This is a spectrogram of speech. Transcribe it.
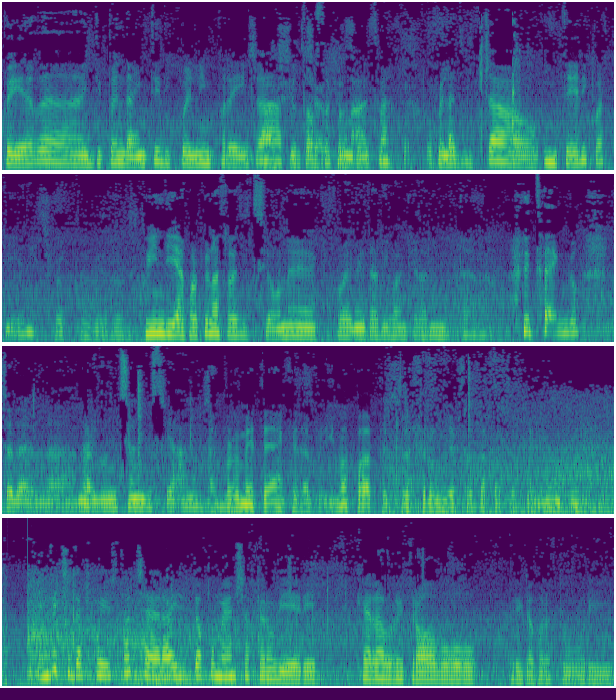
per eh, i dipendenti di quell'impresa ah, sì, piuttosto certo, che un'altra, certo, certo. o quella ditta, o interi quartieri. Certo, è vero, è vero. Quindi è proprio una tradizione che probabilmente arriva anche dall'Inghilterra, ritengo, cioè dalla, dalla rivoluzione industriale. Probabilmente anche da prima qua, perché la ferrovia è stata fatta prima. Quindi. Invece da questa c'era il dopo mensa ferrovieri, che era un ritrovo per i lavoratori.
